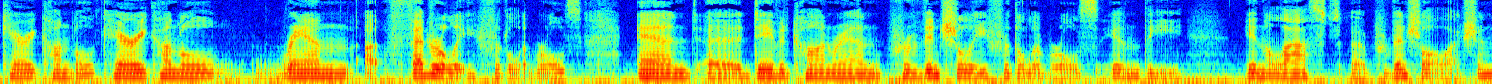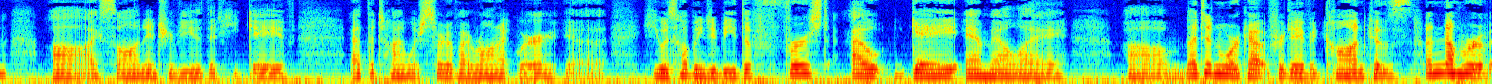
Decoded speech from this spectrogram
Kerry Cundal. Kerry Cundal ran uh, federally for the Liberals, and uh, David Khan ran provincially for the Liberals in the in the last uh, provincial election. Uh, I saw an interview that he gave at the time, which sort of ironic, where uh, he was hoping to be the first out gay MLA. Um, that didn't work out for David Khan because a number of,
